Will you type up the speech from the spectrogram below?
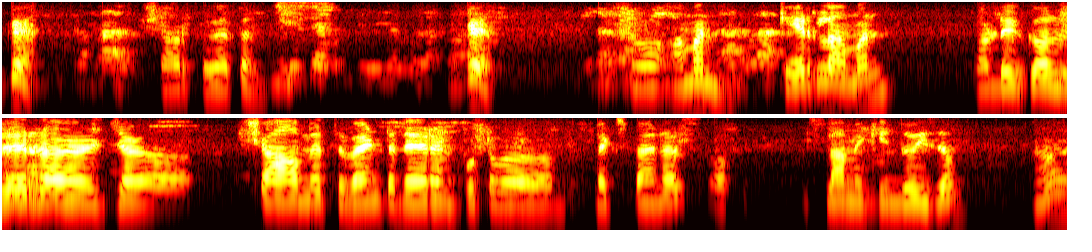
Okay? Sharp weapons. Okay? So, Aman. Kerala Aman. What do you call where uh, Shah went there and put uh, flex banners of Islamic Hinduism? No?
